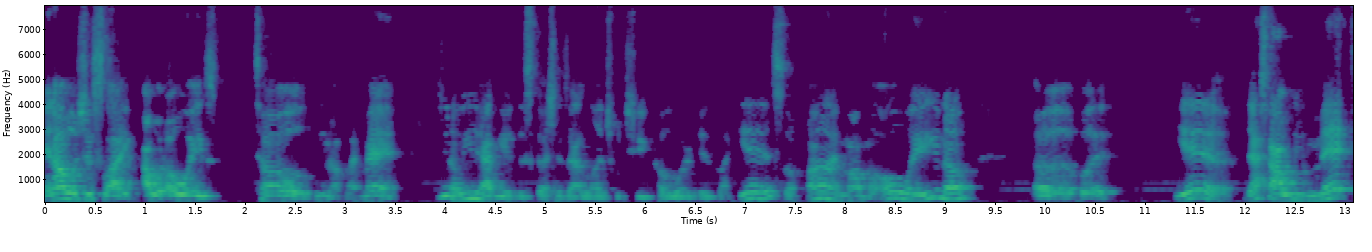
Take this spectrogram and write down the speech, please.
and I was just like, I would always tell, you know, like, man, you know, you have your discussions at lunch with your coworkers, like, yeah, it's a fine mama, always, you know. Uh, but yeah, that's how we met,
